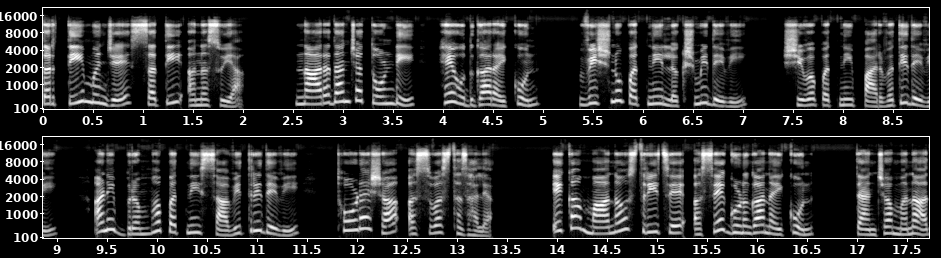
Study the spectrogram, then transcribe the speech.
तर ती म्हणजे सती अनसूया. नारदांच्या तोंडी हे उद्गार ऐकून विष्णुपत्नी लक्ष्मीदेवी शिवपत्नी पार्वतीदेवी आणि ब्रह्मपत्नी सावित्रीदेवी थोड्याशा अस्वस्थ झाल्या. एका मानव स्त्रीचे असे गुणगान ऐकून त्यांच्या मनात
